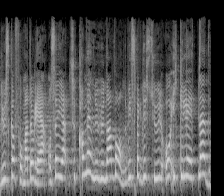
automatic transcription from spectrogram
du skal få meg til å le. Og så, jeg, så kan hende hun er vanligvis veldig sur og ikke lettledd.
